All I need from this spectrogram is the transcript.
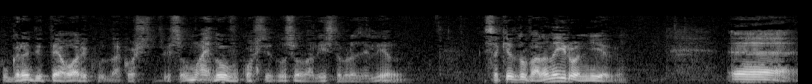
o grande teórico da Constituição, o mais novo constitucionalista brasileiro. Isso aqui eu estou falando é ironia, viu? É,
